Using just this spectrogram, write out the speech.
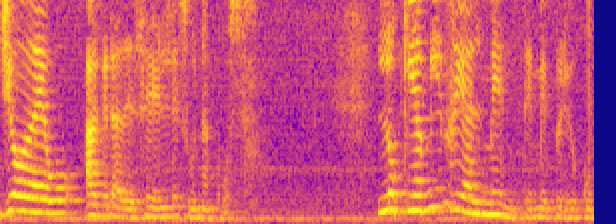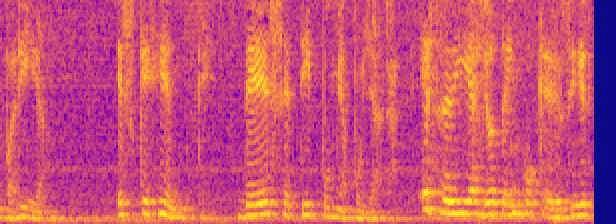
yo debo agradecerles una cosa. Lo que a mí realmente me preocuparía es que gente de ese tipo me apoyara. Ese día yo tengo que decir,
